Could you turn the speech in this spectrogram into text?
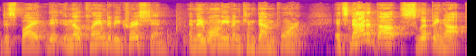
despite and they'll claim to be Christian and they won't even condemn porn. It's not about slipping up.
